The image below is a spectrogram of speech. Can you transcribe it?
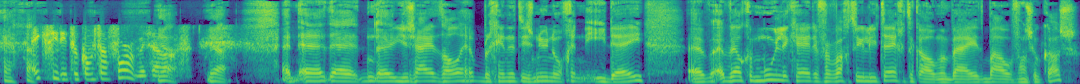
ik zie die toekomst al voor me zelf. Ja, ja. En uh, uh, je zei het al, op het begin, het is nu nog een idee. Uh, welke moeilijkheden verwachten jullie tegen te komen bij het bouwen van zo'n kas?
